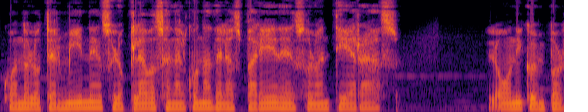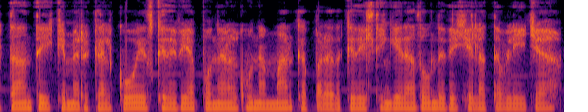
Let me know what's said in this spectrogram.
Cuando lo termines lo clavas en alguna de las paredes o lo entierras. Lo único importante y que me recalcó es que debía poner alguna marca para que distinguiera dónde dejé la tablilla.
